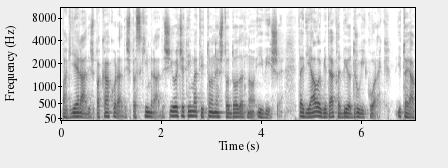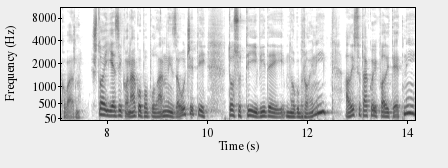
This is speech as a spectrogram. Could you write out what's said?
pa gdje radiš, pa kako radiš, pa s kim radiš. I uvijek ćete imati to nešto dodatno i više. Taj dijalog bi dakle bio drugi korak i to je jako važno. Što je jezik onako popularniji za učiti, to su ti videi mnogobrojniji, ali isto tako i kvalitetniji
